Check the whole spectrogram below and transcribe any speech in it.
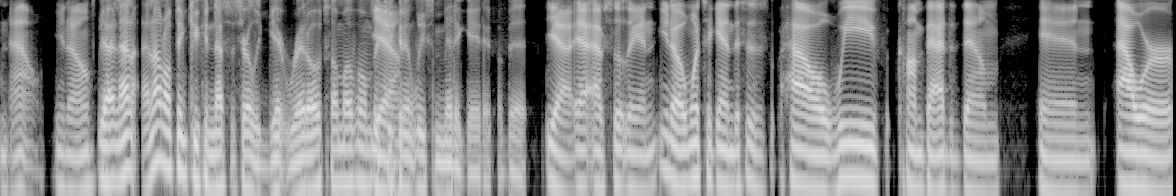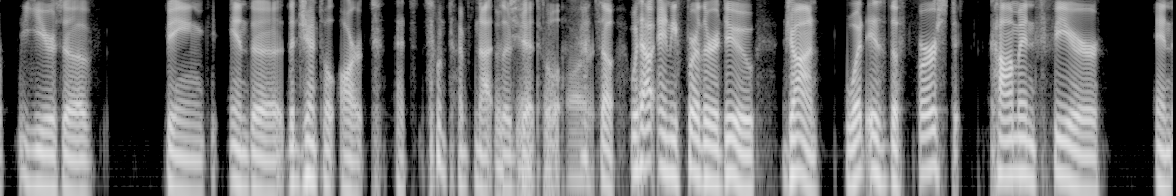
now. You know, Yeah, and I, and I don't think you can necessarily get rid of some of them, but Yeah. you can at least mitigate it a bit. Yeah, yeah, absolutely. And you know, once again, this is how we've combated them in our years of being in the the gentle art. That's sometimes not The so gentle gentle. art. So, without any further ado, Jon, what is the first common fear in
